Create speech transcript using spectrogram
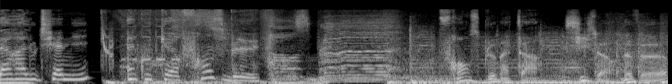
Clara Luciani. Un coup de cœur France Bleu. France Bleu Matin, 6h, 9h,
